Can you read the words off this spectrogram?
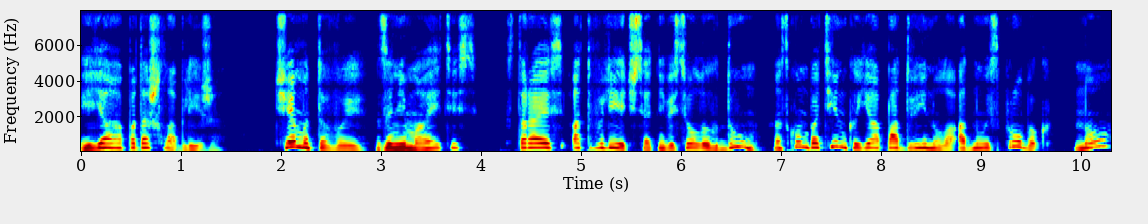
и я подошла ближе. «Чем это вы занимаетесь?» Стараясь отвлечься от невеселых дум, носком ботинка я подвинула одну из пробок, но,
